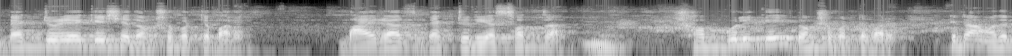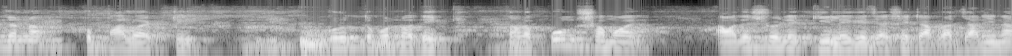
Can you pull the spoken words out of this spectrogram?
ব্যাকটেরিয়াকেই সে ধ্বংস করতে পারে। ভাইরাস ব্যাকটেরিয়া ছত্রাক। সবগুলিকেই ধ্বংস করতে পারে। এটা আমাদের জন্য খুব ভালো একটি গুরুত্বপূর্ণ দিক। আমরা কোন সময় আমাদের শরীরে কী লেগে যায় সেটা আমরা জানি না।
